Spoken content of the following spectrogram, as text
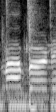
my burning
